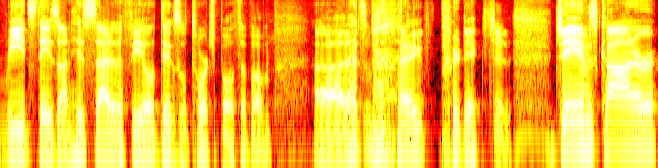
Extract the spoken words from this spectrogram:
Reed stays on his side of the field. Diggs will torch both of them. Uh, that's my prediction. James Conner,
